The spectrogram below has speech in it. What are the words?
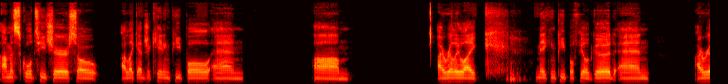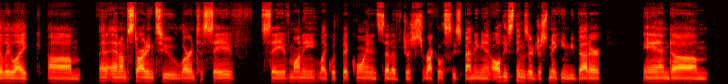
i'm a school teacher so i like educating people and um i really like making people feel good, and I really like. Um, and, and I'm starting to learn to save save money, like with Bitcoin, instead of just recklessly spending it. All these things are just making me better, and um,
